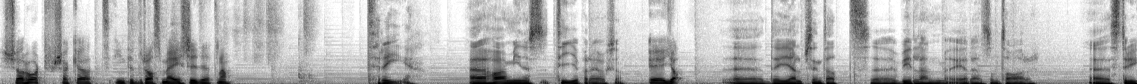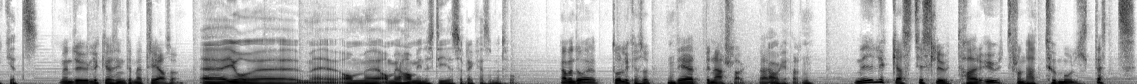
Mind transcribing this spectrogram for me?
Kör hårt, försöka att inte dras med i stridigheterna. Tre. Här har jag minus 10 på det också. Eh, ja, Eh, Det hjälps inte att eh, Wilhelm är den som tar eh, stryket. men du lyckades inte med tre alltså? Eh, jo, eh, om, om jag har minus 10 så lyckas jag med två. Ja, men då, då lyckas du. Mm. Det är ett binärt slag. Fallet. Mm. Ni lyckas till slut ta er ut från det här tumultet.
